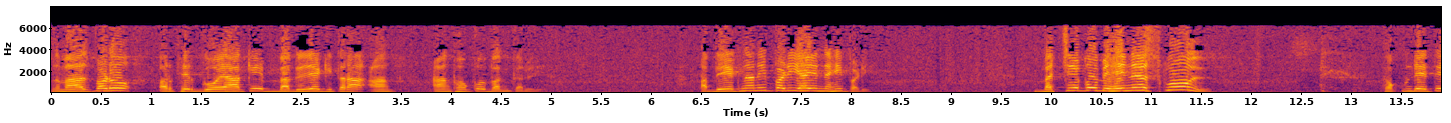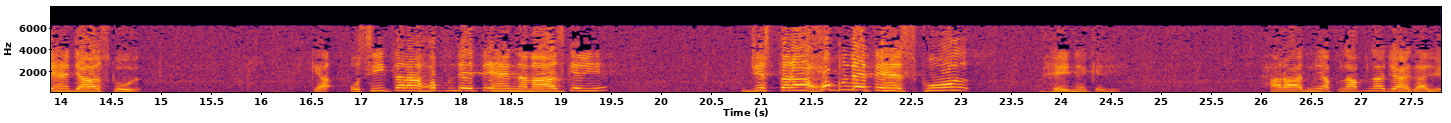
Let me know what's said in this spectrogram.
نماز پڑھو اور پھر گویا کے بگلے کی طرح آنکھوں کو بند کر لیا۔ اب دیکھنا نہیں پڑی ہے یا نہیں پڑی بچے کو بھیجنا اسکول حکم دیتے ہیں جاؤ اسکول کیا اسی طرح حکم دیتے ہیں نماز کے لیے جس طرح حکم دیتے ہیں اسکول بھیجنے کے لیے ہر آدمی اپنا اپنا جائزہ لے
